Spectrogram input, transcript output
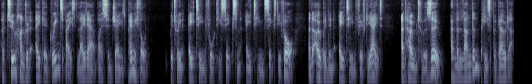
a 200 acre green space laid out by Sir James Pennethorne between 1846 and 1864 and opened in 1858, and home to a zoo and the London Peace Pagoda.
